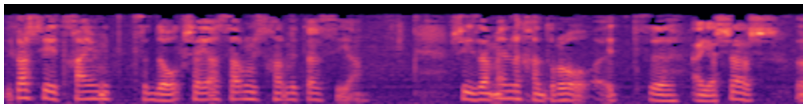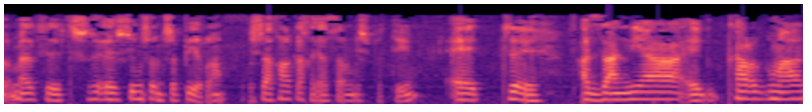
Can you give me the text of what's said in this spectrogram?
ביקשתי את חיים צדוק, שהיה שר מסחר ותעשייה, שיזמן לחדרו את uh, הישש, זאת אומרת את שמשון שפירא, שאחר כך היה שר משפטים, את uh, עזניה, את קרגמן,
